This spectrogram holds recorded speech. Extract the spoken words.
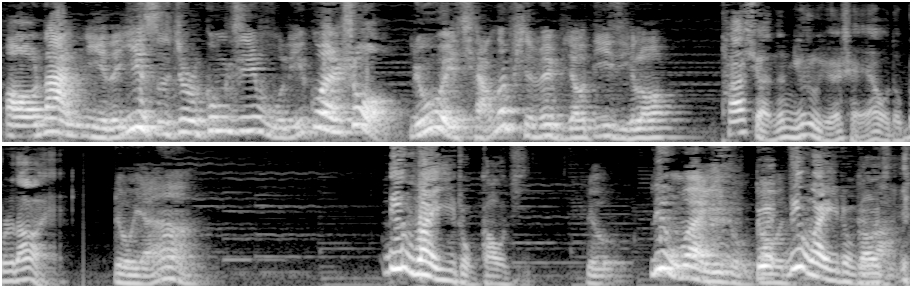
哦，那你的意思就是攻击武力怪兽刘伟强的品味比较低级喽？他选的女主角谁呀、我都不知道哎。柳岩啊，另外一种高级，柳另外一种对高，级。另外一种高级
